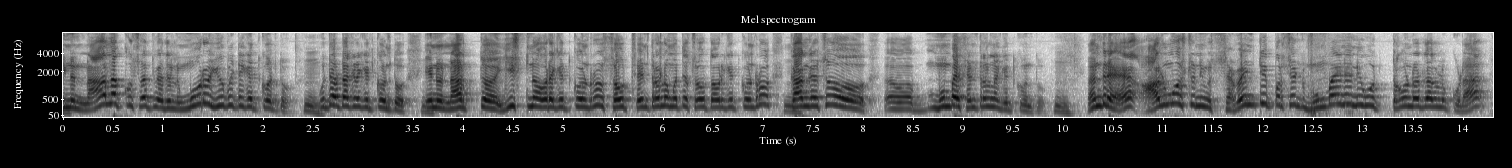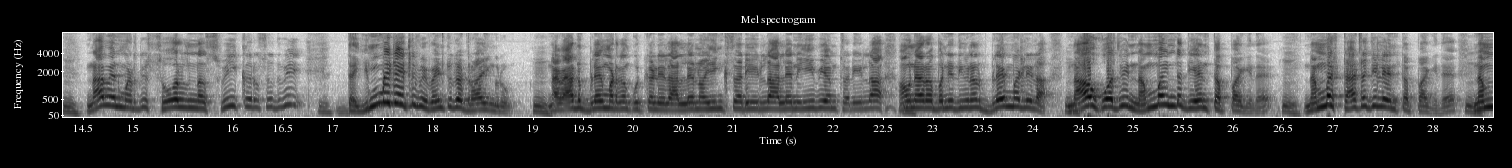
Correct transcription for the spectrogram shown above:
ಇನ್ನು ನಾಲ್ಕು ಸತ್ವ ಅದರಲ್ಲಿ ಮೂರು ಯು ಬಿ ಟಿ ಗೆದ್ಕೊಂತು ಉದ್ಧವ್ ಠಾಕ್ರೆ ಗೆದ್ಕೊಂತು. ಇನ್ನು ನಾರ್ತ್ ಈಸ್ಟ್ನ ಅವರ ಗೆದ್ಕೊಂಡ್ರು ಸೌತ್ ಸೆಂಟ್ರಲ್ ಮತ್ತೆ ಸೌತ್ ಅವ್ರಿಗೆ ಗೆದ್ಕೊಂಡ್ರು. ಕಾಂಗ್ರೆಸ್ ಮುಂಬೈ ಸೆಂಟ್ರಲ್ನ ಗೆದ್ಕೊಂತು ಅಂದ್ರೆ ಆಲ್ಮೋಸ್ಟ್ ನೀವು ಸೆವೆಂಟಿ ಪರ್ಸೆಂಟ್ ಮುಂಬೈನೇ ನೀವು ತಗೊಂಡೋದಾಗ್ಲೂ ಕೂಡ ನಾವೇನ್ ಮಾಡಿದ್ವಿ? ಸೋಲನ್ನ ಸ್ವೀಕರಿಸಿದ್ವಿ. The immediately we went to the drawing room ನಾವ್ ಯಾರು ಬ್ಲೇಮ್ ಮಾಡ್ಕೊಂಡು ಕೂತ್ಕೊಳ್ಳಿಲ್ಲ ಅಲ್ಲೇನೋ ಇಂಕ್ ಸರಿ ಇಲ್ಲ ಅಲ್ಲೇನೋ ಇ ವಿ ಎಂ ಸರಿ ಇಲ್ಲ ಅವ್ನು ಯಾರೋ ಬಂದಿದ್ದೀವಿ ನಾನು ಬ್ಲೇಮ್ ಮಾಡಲಿಲ್ಲ ನಾವು ಹೋದ್ವಿ ನಮ್ಮಿಂದದ್ದು ಏನು ತಪ್ಪಾಗಿದೆ? ನಮ್ಮ ಸ್ಟ್ರಾಟಜಿಲಿ ಏನು ತಪ್ಪಾಗಿದೆ? ನಮ್ಮ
